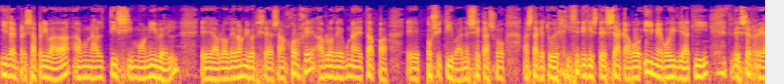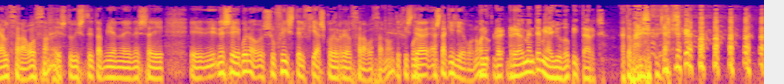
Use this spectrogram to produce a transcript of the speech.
Y la empresa privada a un altísimo nivel. Eh, hablo de la Universidad de San Jorge, hablo de una etapa eh, positiva, en ese caso, hasta que tú dijiste, dijiste se acabó y me voy de aquí, de ese Real Zaragoza estuviste también en ese, en ese, bueno, sufriste el fiasco del Real Zaragoza, ¿no? Dijiste, hasta aquí llego, ¿no? Bueno, realmente me ayudó Pitarch a tomar esa decisión.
